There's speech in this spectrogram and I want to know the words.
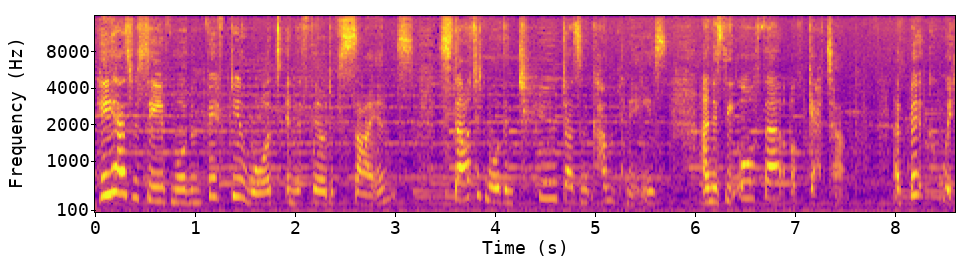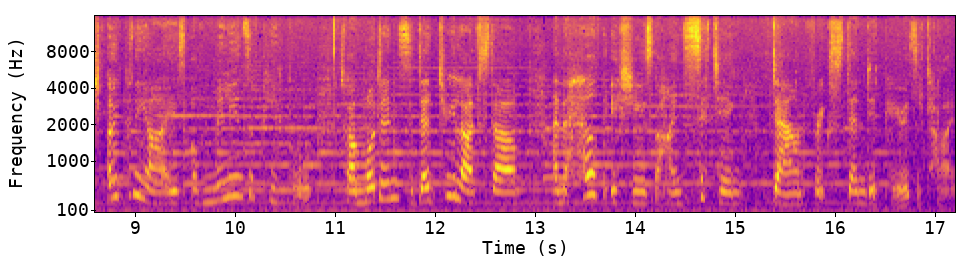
He has received more than 50 awards in the field of science, started more than two dozen companies, and is the author of Get Up, a book which opened the eyes of millions of people to our modern sedentary lifestyle and the health issues behind sitting down for extended periods of time.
